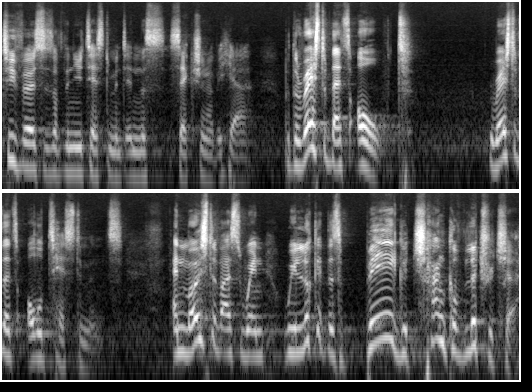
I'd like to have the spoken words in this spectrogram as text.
two verses of the New Testament in this section over here. But the rest of that's old. The rest of that's Old Testament. And most of us, when we look at this big chunk of literature,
